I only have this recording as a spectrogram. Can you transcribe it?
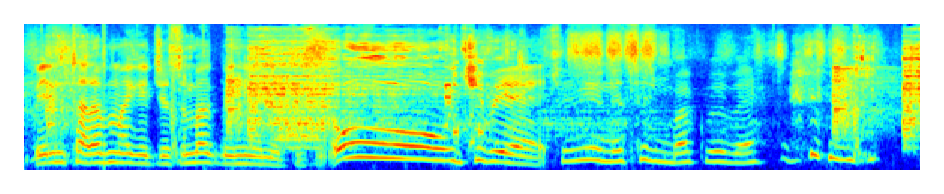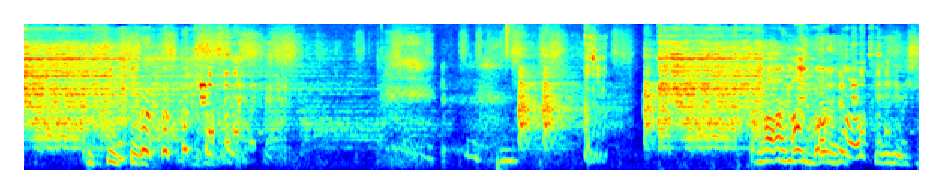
Benim tarafıma geçiyorsun bak beni yönetiyorsun. Oo 2-1. Seni yönetirim bak bebe. Abi 4-1.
